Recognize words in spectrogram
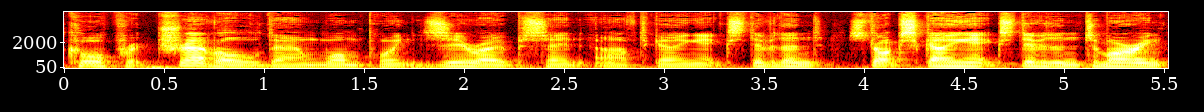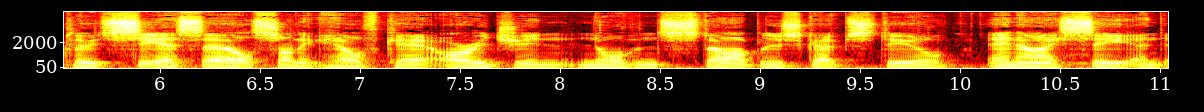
Corporate Travel down 1.0% after going ex dividend. Stocks going ex dividend tomorrow include CSL, Sonic Healthcare, Origin, Northern Star, BlueScope Steel, NIC and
